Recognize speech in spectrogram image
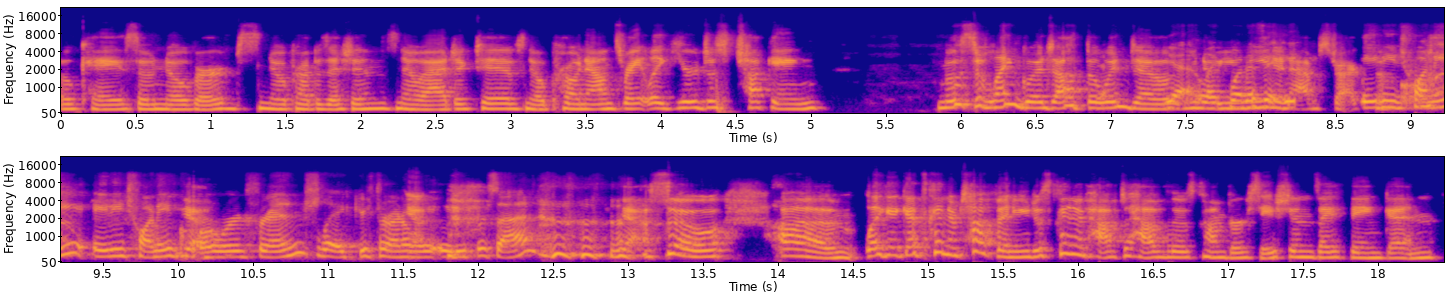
Okay, so no verbs, no prepositions, no adjectives, no pronouns, right? Like you're just chucking most of language out the window. Yeah, you know, like what is it? An abstract 80 20, 80 20 yeah. forward fringe, like you're throwing away yeah. 80%. yeah. So, um, like it gets kind of tough and you just kind of have to have those conversations, I think. And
